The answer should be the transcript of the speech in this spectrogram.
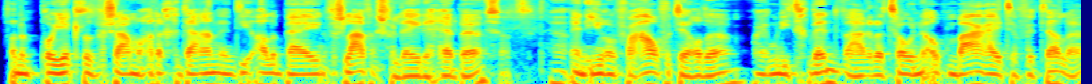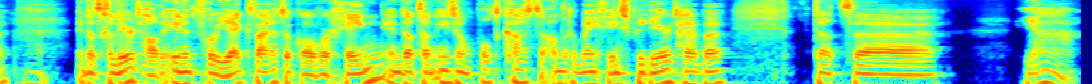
van een project dat we samen hadden gedaan en die allebei een verslavingsverleden hebben. Exact. Ja. En hier een verhaal vertelden, maar helemaal niet gewend waren dat zo in de openbaarheid te vertellen. En dat geleerd hadden in het project waar het ook over ging. En dat dan in zo'n podcast de anderen mee geïnspireerd hebben. Dat, uh, ja,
